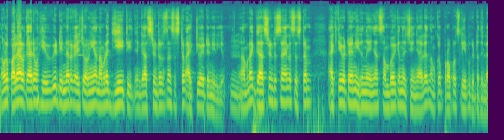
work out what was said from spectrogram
നമ്മൾ പല ആൾക്കാരും ഹെവി ഡിന്നർ കഴിച്ചു തുടങ്ങിയാൽ നമ്മുടെ G I T gastrointestine system active ആയിട്ട് തന്നെ ഇരിക്കും. നമ്മുടെ ഗ്യാസ്ട്രോഇൻട്രസ്റ്റൈൻ സിസ്റ്റം ആക്റ്റീവ് ആയിട്ട് തന്നെ ഇരുന്ന് കഴിഞ്ഞാൽ സംഭവിക്കുന്നത് വെച്ച് കഴിഞ്ഞാൽ നമുക്ക് പ്രോപ്പർ സ്ലീപ്പ് കിട്ടത്തില്ല.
